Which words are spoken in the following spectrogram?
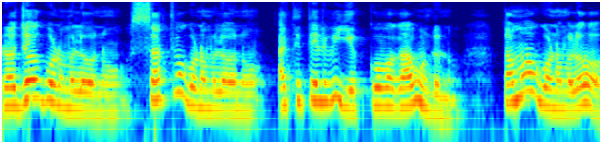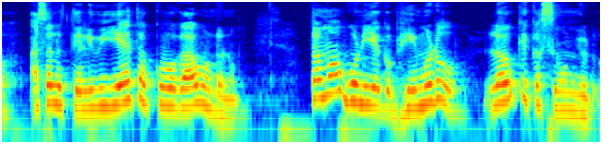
రజోగుణములోను సత్వగుణములోను అతి తెలివి ఎక్కువగా ఉండును. తమో గుణములో అసలు తెలివియే తక్కువగా ఉండును. తమో గుణియగు భీముడు లౌకిక శూన్యుడు.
